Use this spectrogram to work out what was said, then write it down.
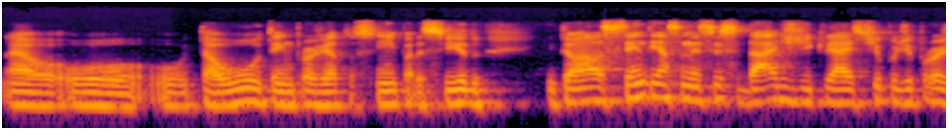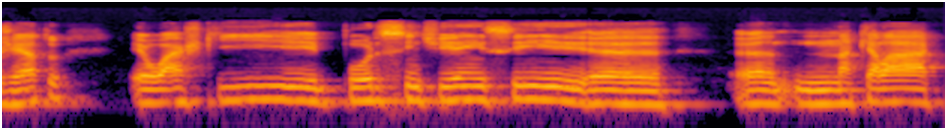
né? o, o, Itaú tem um projeto assim, parecido. Então, elas sentem essa necessidade de criar esse tipo de projeto. Eu acho que por sentirem-se é, é, naquela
